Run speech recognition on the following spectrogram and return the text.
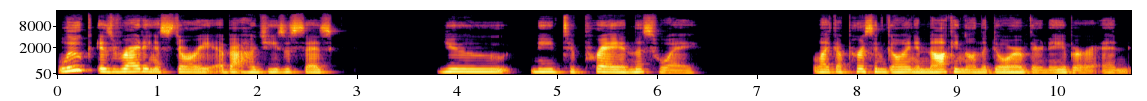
Luke is writing a story about how Jesus says, You need to pray in this way, like a person going and knocking on the door of their neighbor. And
